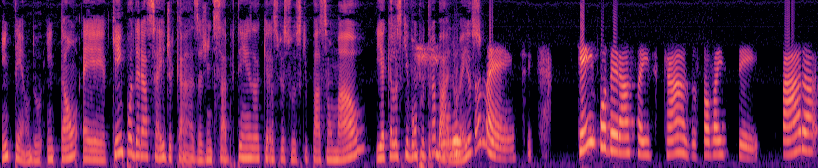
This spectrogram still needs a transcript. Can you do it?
Entendo. Então, é, quem poderá sair de casa? A gente sabe que tem aquelas pessoas que passam mal e aquelas que vão para o trabalho, não é isso? Exatamente. Quem poderá sair de casa só vai ser para,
